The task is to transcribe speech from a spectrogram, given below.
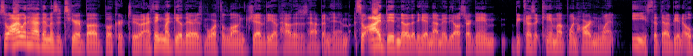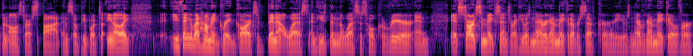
So I would have him as a tier above Booker too, and I think my deal there is more of the longevity of how this has happened to him. So I did know that he had not made the All Star game because it came up when Harden went East that that would be an open All Star spot, and so people are, t- you know, like you think about how many great guards have been out west, and he's been in the West his whole career, and it starts to make sense, right? He was never going to make it over Steph Curry. He was never going to make it over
